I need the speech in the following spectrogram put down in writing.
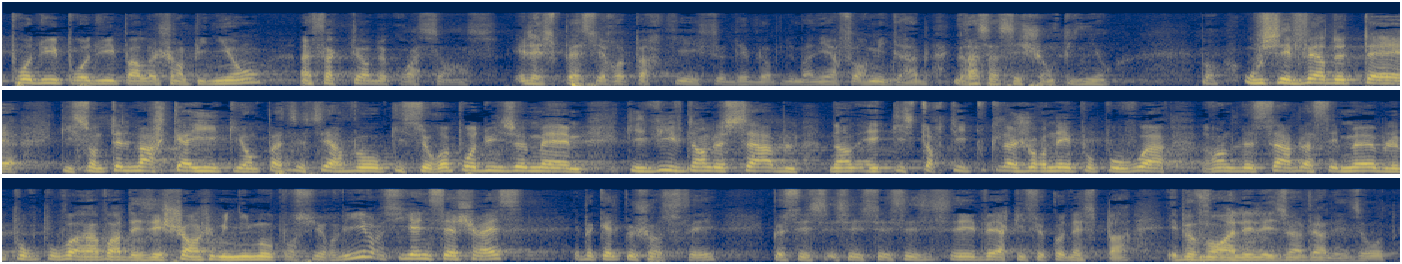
produits produits par le champignon un facteur de croissance. Et l'espèce est repartie et se développe de manière formidable grâce à ces champignons. Bon. Ou ces vers de terre qui sont tellement archaïques, qui n'ont pas de cerveau, qui se reproduisent eux-mêmes, qui vivent dans le sable et qui se tortillent toute la journée pour pouvoir rendre le sable à ces meubles, pour pouvoir avoir des échanges minimaux pour survivre. S'il y a une sécheresse, et bien quelque chose fait que ces, ces, vers qui ne se connaissent pas et bien, vont aller les uns vers les autres.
